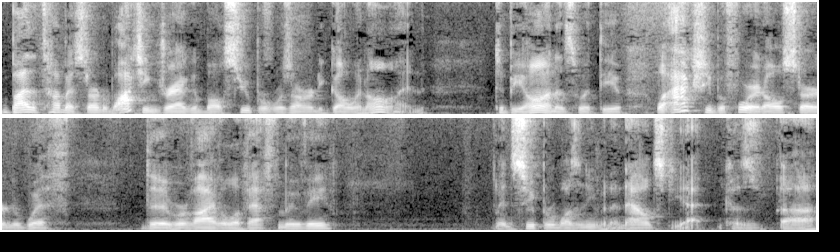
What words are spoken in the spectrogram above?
by the time I started watching Dragon Ball, Super was already going on. To be honest with you, well, actually, before it all started with the revival of F movie, and Super wasn't even announced yet because. Uh,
